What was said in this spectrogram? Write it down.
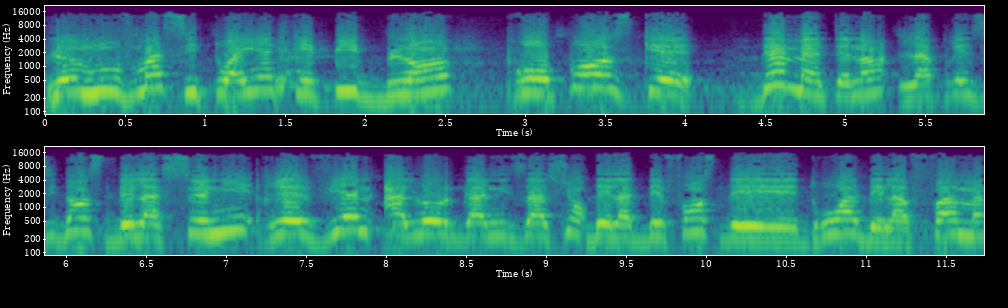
le mouvement citoyen Képi Blanc propose que dès maintenant, la présidence de la CENI revienne à l'organisation de la défense des droits de la femme.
